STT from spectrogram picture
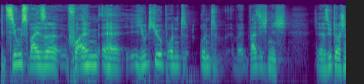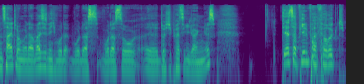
Beziehungsweise vor allem äh, YouTube und, und weiß ich nicht, der Süddeutschen Zeitung oder weiß ich nicht, wo, wo, das, wo das so äh, durch die Presse gegangen ist. Der ist auf jeden Fall verrückt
